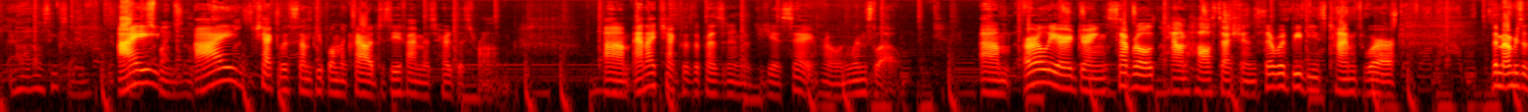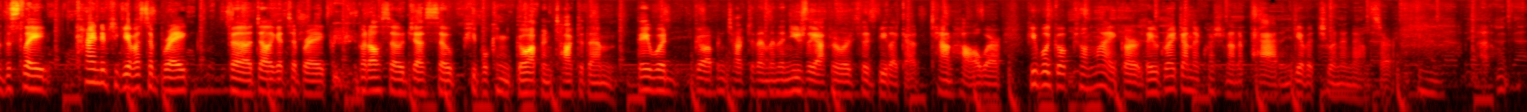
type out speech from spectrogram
No, I don't think so. I I checked with some people in the crowd to see if I misheard this wrong. Um, and I checked with the president of GSA, Rowan Winslow. Um, earlier, during several town hall sessions, there would be these times where the members of the slate, kind of to give us a break, the delegates a break, but also just so people can go up and talk to them, they would go up and talk to them, and then usually afterwards there'd be like a town hall where people would go up to a mic or they would write down their question on a pad and give it to an announcer.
